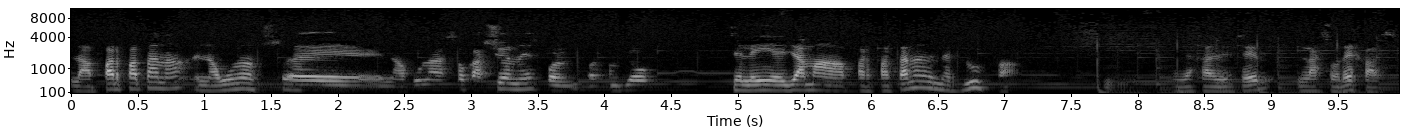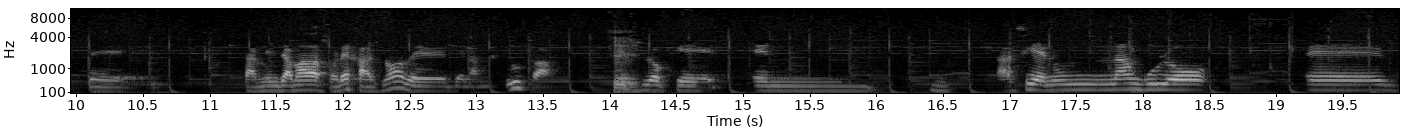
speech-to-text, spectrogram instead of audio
la parpatana en algunos eh, en algunas ocasiones, por, ejemplo, se le llama parpatana de merluza, deja de ser las orejas, también llamadas orejas, ¿no? De, la merluza. Es lo que en, así en un ángulo eh,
